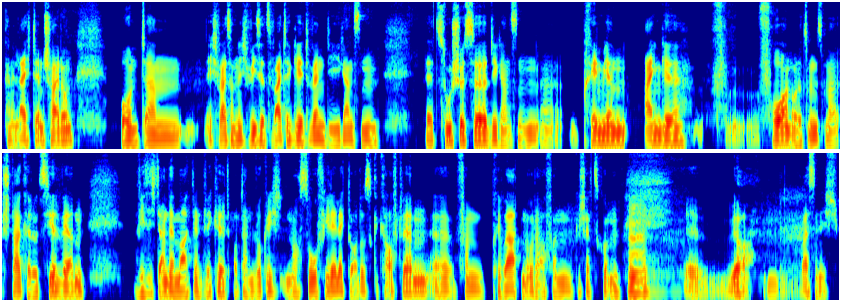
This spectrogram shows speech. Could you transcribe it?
keine leichte Entscheidung. Und ähm, ich weiß auch nicht, wie es jetzt weitergeht, wenn die ganzen äh, Zuschüsse, die ganzen äh, Prämien eingefroren oder zumindest mal stark reduziert werden, wie sich dann der Markt entwickelt, ob dann wirklich noch so viele Elektroautos gekauft werden äh, von privaten oder auch von Geschäftskunden. Mhm äh, ja, weiß ich nicht,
